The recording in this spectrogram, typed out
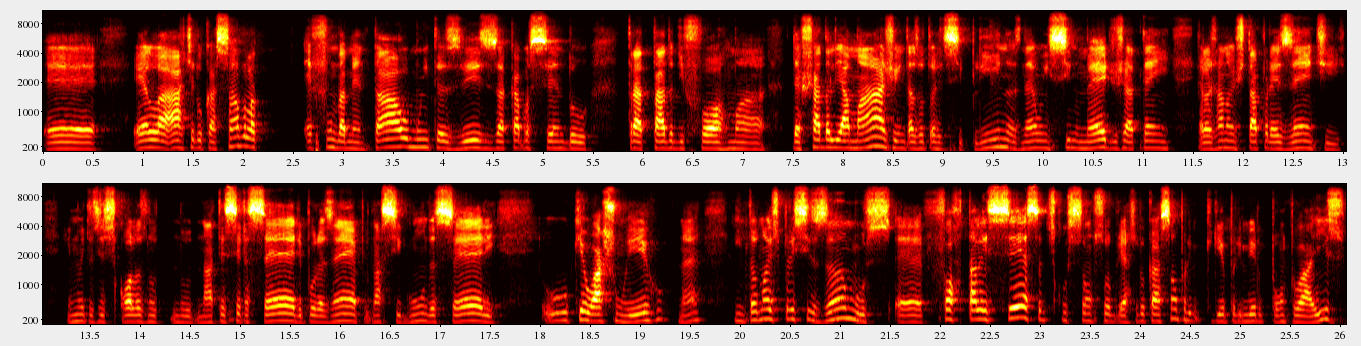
é, ela, a arte e educação ela é fundamental, muitas vezes acaba sendo tratada de forma deixada ali à margem das outras disciplinas, né? O ensino médio já tem, ela já não está presente em muitas escolas no, no, na terceira série, por exemplo, na segunda série, o que eu acho um erro, né? Então nós precisamos é, fortalecer essa discussão sobre arte educação. Queria primeiro pontuar isso,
